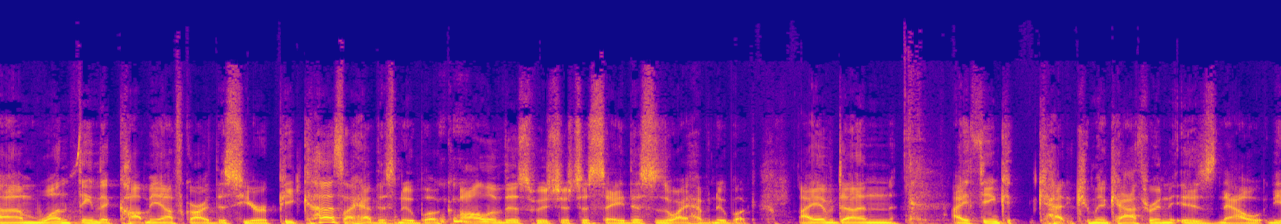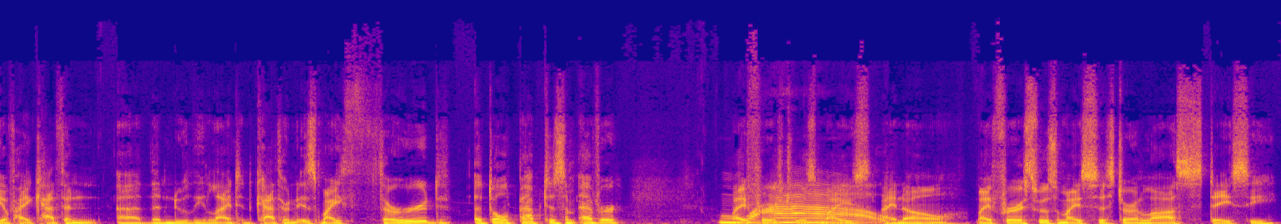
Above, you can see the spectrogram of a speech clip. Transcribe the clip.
um, one thing that caught me off guard this year, because I have this new book, all of this was just to say, this is why I have a new book. I have done, I think Catechumen Catherine is now, Neophyte Catherine, uh, the newly enlightened Catherine, is my third adult baptism ever. My first was my, I know, my first was my sister in law, Stacy.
